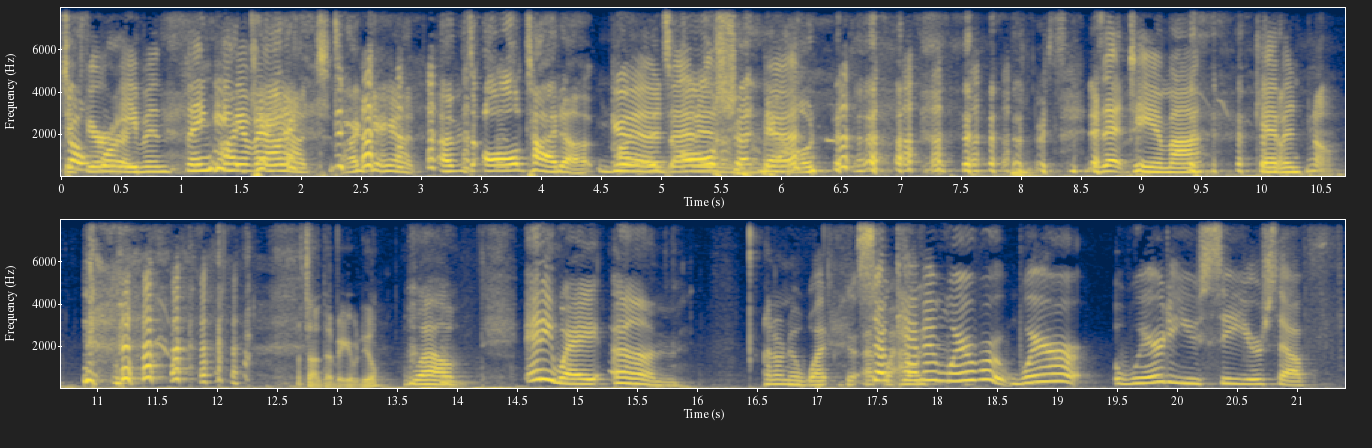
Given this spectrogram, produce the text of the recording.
Don't if you're worry. even thinking I about can't. it. I can't. Uh, It's all tied up. Good, Uh, It's all is- shut down. There's no- Is that TMI, Kevin? No. That's not that big of a deal. well, anyway, um, I don't know what. uh, So, Kevin, where were where where do you see yourself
